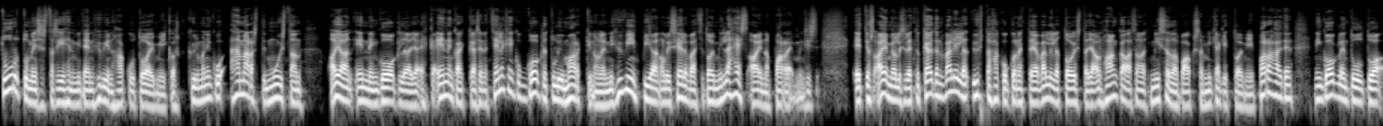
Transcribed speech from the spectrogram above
turtumisesta siihen, miten hyvin haku toimii, koska kyllä mä niin kuin hämärästi muistan ajan ennen Googlea ja ehkä ennen kaikkea sen, että sen jälkeen kun Google tuli markkinoille, niin hyvin pian oli selvää, että se toimii lähes aina paremmin. Siis, että jos aiemmin oli silleen, että no käytän välillä yhtä hakukonetta ja välillä toista ja on hankala sanoa, että missä tapauksessa mikäkin toimii parhaiten, niin Googlen tultua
